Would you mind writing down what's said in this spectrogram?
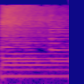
Música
